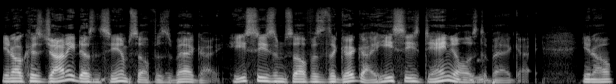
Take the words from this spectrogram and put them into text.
you know because johnny doesn't see himself as a bad guy he sees himself as the good guy he sees daniel as the bad guy you know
